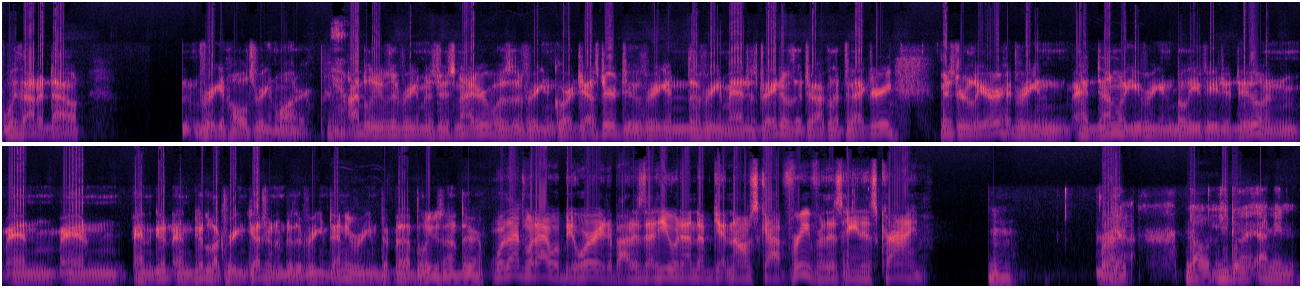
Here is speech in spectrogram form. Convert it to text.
without a doubt, freaking holds friggin' water. Yeah. I believe that friggin' Mr. Snyder was the friggin' court jester to friggin' the friggin' magistrate of the chocolate factory. Mr. Lear had friggin' had done what you friggin' believe he to do, and and and and good and good luck friggin' catching him to the friggin' Denny friggin' uh, police out there. Well, that's what I would be worried about is that he would end up getting off scot free for this heinous crime. Hmm. Right. Yeah. No, you don't. I mean,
